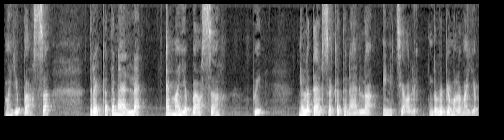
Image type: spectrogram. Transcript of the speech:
maglia bassa 3 catenelle e maglia bassa qui nella terza catenella iniziale dove abbiamo la maglia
